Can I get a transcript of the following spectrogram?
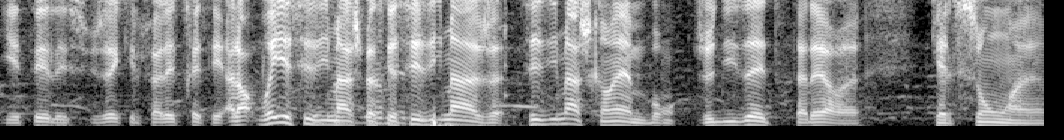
qui étaient les sujets qu'il fallait traiter. Alors, voyez ces images, parce que ces images, ces images quand même, bon, je disais tout à l'heure euh, qu'elles sont euh,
